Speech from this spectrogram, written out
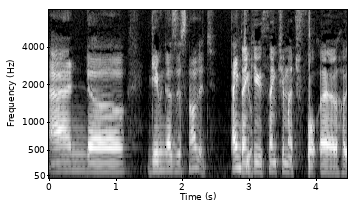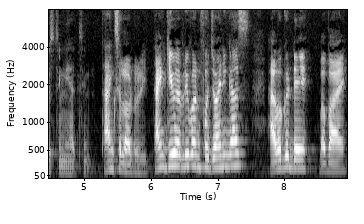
and uh, giving us this knowledge. Thank, Thank you. Thank you much for uh, hosting me here, Tim. Thanks a lot, Rory. Thank you everyone for joining us. Have a good day. Bye bye.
